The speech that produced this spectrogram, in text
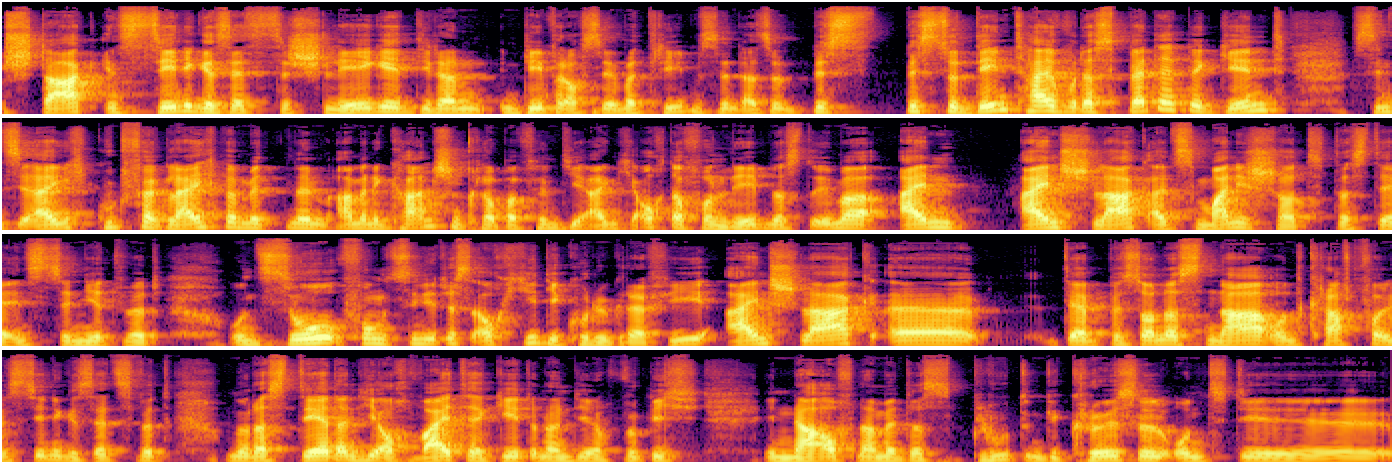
stark in Szene gesetzte Schläge, die dann in dem Fall auch sehr übertrieben sind. Also bis, bis zu dem Teil, wo das Battle beginnt, sind sie eigentlich gut vergleichbar mit einem amerikanischen Klopperfilm, die eigentlich auch davon leben, dass du immer ein, ein Schlag als Money Shot, dass der inszeniert wird. Und so funktioniert es auch hier, die Choreografie. Ein Schlag, äh, der besonders nah und kraftvoll in Szene gesetzt wird, nur dass der dann hier auch weitergeht und dann hier auch wirklich in Nahaufnahme das Blut und Gekrösel und die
